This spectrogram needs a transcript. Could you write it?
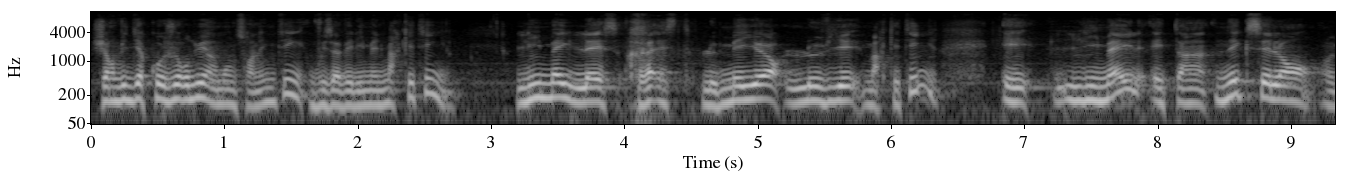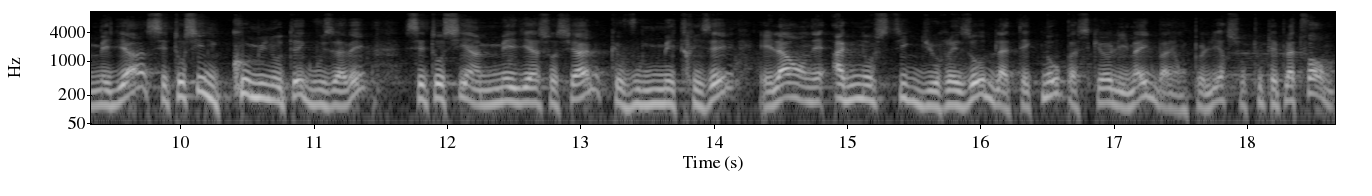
J'ai envie de dire qu'aujourd'hui, un monde sans LinkedIn, vous avez l'email marketing. L'email reste le meilleur levier marketing et l'email est un excellent média, c'est aussi une communauté que vous avez, c'est aussi un média social que vous maîtrisez. Et là, on est agnostique du réseau, de la techno, parce que l'email, ben, on peut le lire sur toutes les plateformes.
